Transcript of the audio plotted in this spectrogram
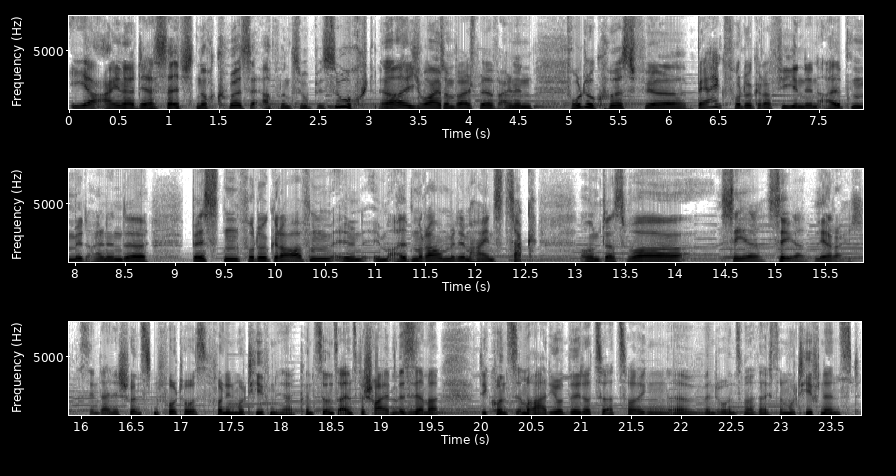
eher einer, der selbst noch Kurse ab und zu besucht. Ja, ich war zum Beispiel auf einen Fotokurs für Bergfotografie in den Alpen mit einem der besten Fotografen in, im Alpenraum, mit dem Heinz Zack. Und das war sehr, sehr lehrreich. Was sind deine schönsten Fotos von den Motiven her? Könntest du uns eins beschreiben? Es ist ja mal die Kunst im Radio, Bilder zu erzeugen, äh, wenn du uns mal vielleicht so ein Motiv nennst.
